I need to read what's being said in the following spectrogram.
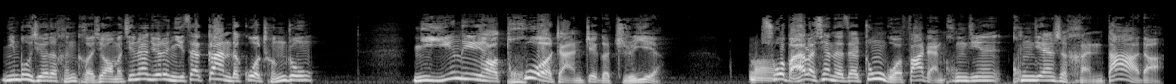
您不觉得很可笑吗？金山觉得你在干的过程中。你一定要拓展这个职业。啊，说白了，现在在中国发展空间空间是很大的。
